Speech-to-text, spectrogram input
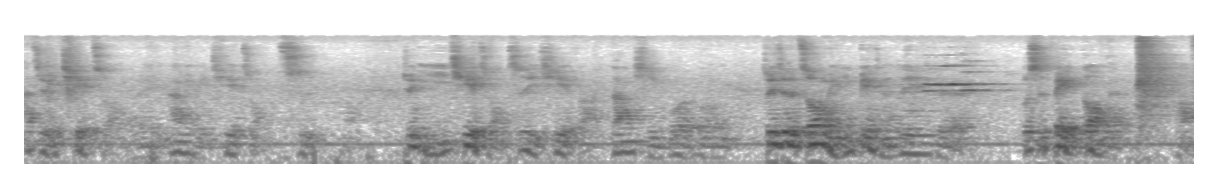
它只有一切种而已，它没有一切种字，就以一切种知一切法，当行波罗蜜。所以这个中文已经变成这一个不是被动的，啊，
